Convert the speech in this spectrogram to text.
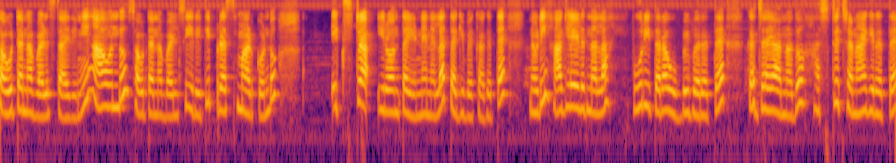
ಸೌಟನ್ನು ಬಳಸ್ತಾ ಇದ್ದೀನಿ. ಆ ಒಂದು ಸೌಟನ್ನು ಬಳಸಿ ಈ ರೀತಿ ಪ್ರೆಸ್ ಮಾಡಿಕೊಂಡು ಎಕ್ಸ್ಟ್ರಾ ಇರೋವಂಥ ಎಣ್ಣೆನೆಲ್ಲ ತೆಗಿಬೇಕಾಗತ್ತೆ. ನೋಡಿ, ಆಗಲೇ ಹೇಳಿದ್ನಲ್ಲ, ಪೂರಿ ಥರ ಉಬ್ಬಿ ಬರುತ್ತೆ, ಕಜ್ಜಾಯ ಅನ್ನೋದು ಅಷ್ಟು ಚೆನ್ನಾಗಿರುತ್ತೆ.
